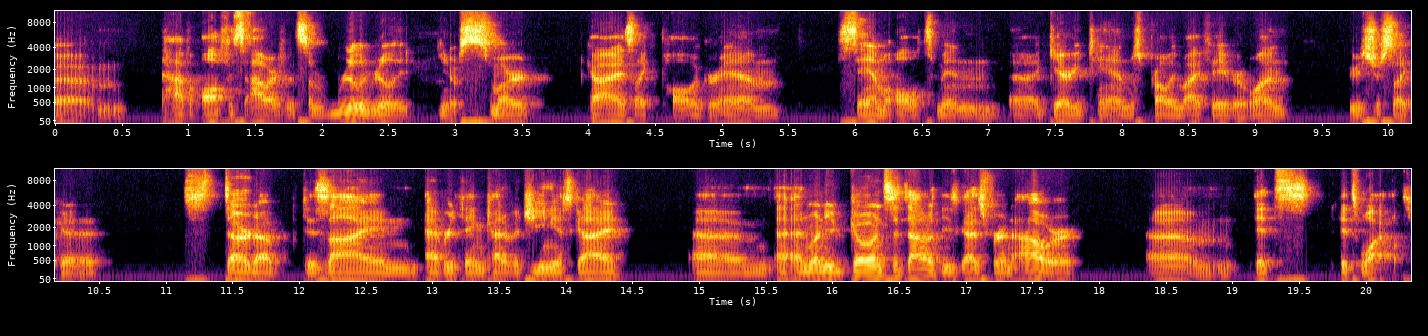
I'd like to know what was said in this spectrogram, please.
um, have office hours with some really, really, you know, smart guys like Paul Graham, Sam Altman, uh, Garry Tan was probably my favorite one. He was just like a startup design, everything kind of a genius guy. Um, and when you go and sit down with these guys for an hour, um, it's it's wild.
